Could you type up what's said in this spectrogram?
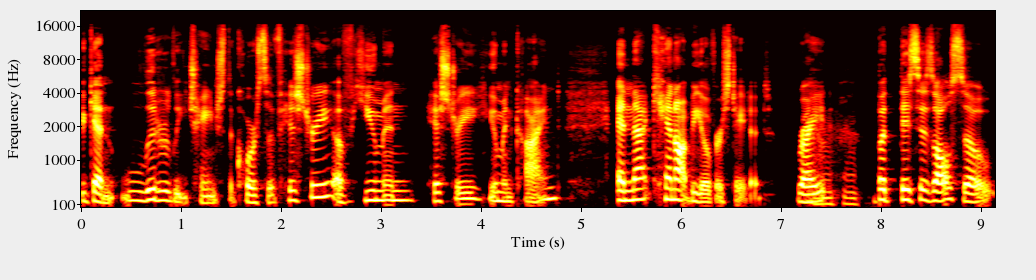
again literally changed the course of history of human history humankind and that cannot be overstated right mm-hmm. but this is also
